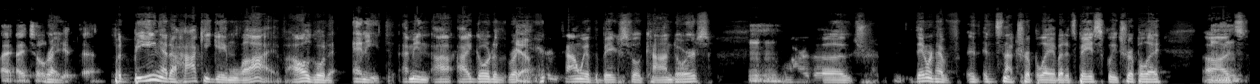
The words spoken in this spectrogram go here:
I, I totally Right. get that. But being at a hockey game live, I'll go to any. I mean, I, I go to right Yeah. here in town. We have the Bakersfield Condors. hmm Are the they don't have it, it's not AAA, but it's basically AAA. Uh, Mhm. It's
